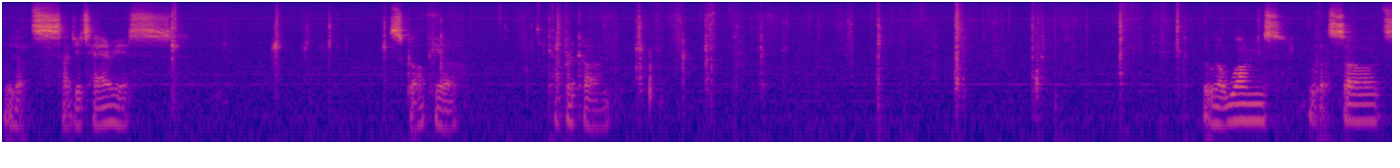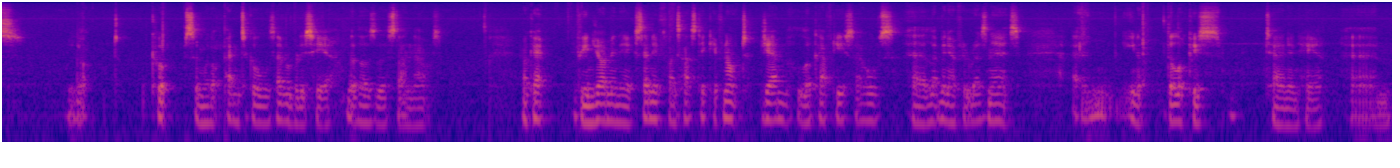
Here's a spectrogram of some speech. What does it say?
We've got Sagittarius, Scorpio, Capricorn, We've got wands, we've got swords, we've got cups, and we've got pentacles. Everybody's here, but those are the standouts. Okay, if you enjoy me in the extended, fantastic. If not, gem, look after yourselves. Uh, let me know if it resonates. And, you know, the luck is turning here. Um,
